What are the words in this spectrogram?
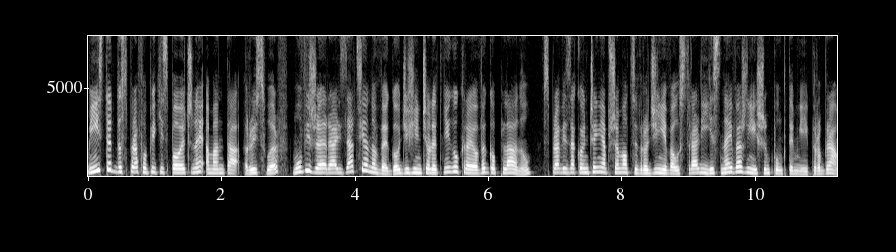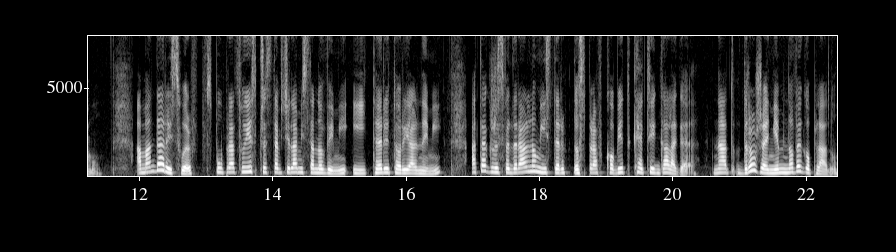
Minister do spraw opieki społecznej Amanda Risworth mówi, że realizacja nowego dziesięcioletniego krajowego planu w sprawie zakończenia przemocy w rodzinie w Australii jest najważniejszym punktem jej programu. Amanda Risworth współpracuje z przedstawicielami stanowymi i terytorialnymi, a także z federalną minister do spraw kobiet Katy Gallagher nad wdrożeniem nowego planu.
